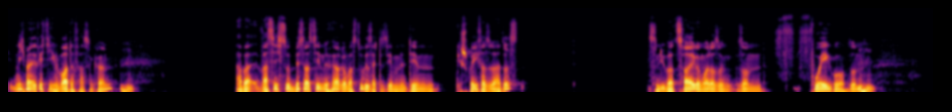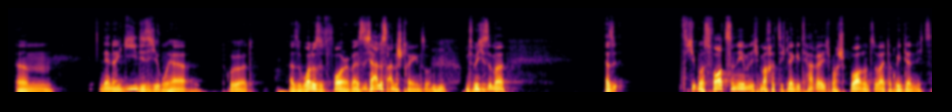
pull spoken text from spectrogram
nicht mal die richtigen Worte fassen können, Mhm. aber was ich so ein bisschen aus dem höre, was du gesagt hast, eben mit dem Gespräch, was du hattest, so eine Überzeugung oder so ein, so ein Fuego, so ein, Mhm. ähm, eine Energie, die sich irgendwoher rührt. Also what is it for? Weil es ist ja alles anstrengend so. Mhm. Und für mich ist immer, also sich irgendwas vorzunehmen, ich mache jetzt, ich lerne Gitarre, ich mache Sport und so weiter, bringt ja nichts.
